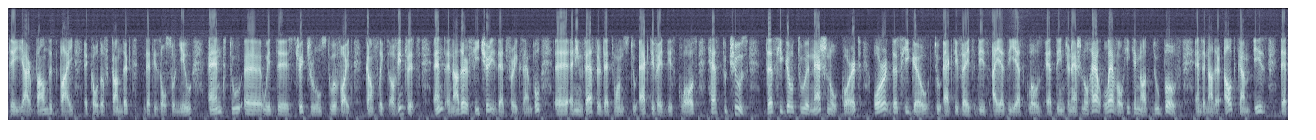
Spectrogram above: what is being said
they are bounded by a code of conduct that is also new, and to uh, with the strict rules to avoid conflict of interest. And another feature is that, for example, uh, an investor that wants to activate this clause has to choose Does he go to a national court or does he go to activate this ISDS clause at the international level? He cannot do both. And another outcome is that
